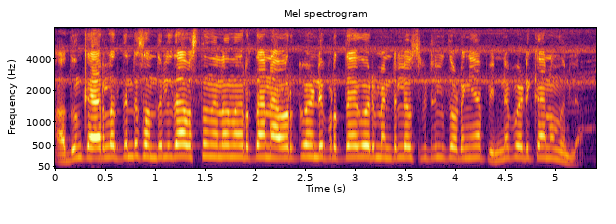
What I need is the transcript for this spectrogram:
അതും കേരളത്തിന്റെ സന്തുലിതാവസ്ഥ നിലനിർത്താൻ അവർക്ക് വേണ്ടി പ്രത്യേക ഒരു മെന്റൽ ഹോസ്പിറ്റൽ തുടങ്ങിയാൽ പിന്നെ പേടിക്കാനൊന്നുമില്ല.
